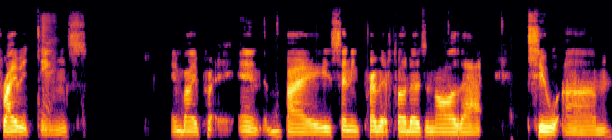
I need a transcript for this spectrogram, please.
private things and by and by sending private photos and all of that to um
